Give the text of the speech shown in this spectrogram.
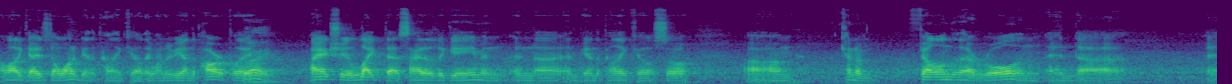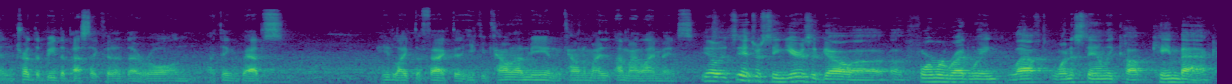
a lot of guys don't want to be on the penalty kill; they want to be on the power play. Right. I actually like that side of the game and and uh, and be on the penalty kill. So, um, kind of fell into that role and and uh, and tried to be the best I could at that role. And I think Babs, he liked the fact that he could count on me and count on my on my line mates. You know, it's interesting. Years ago, uh, a former Red Wing left, won a Stanley Cup, came back,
